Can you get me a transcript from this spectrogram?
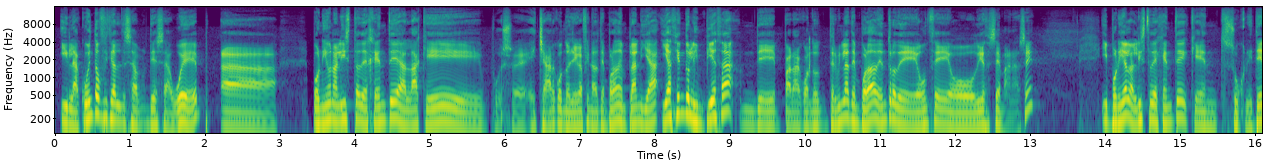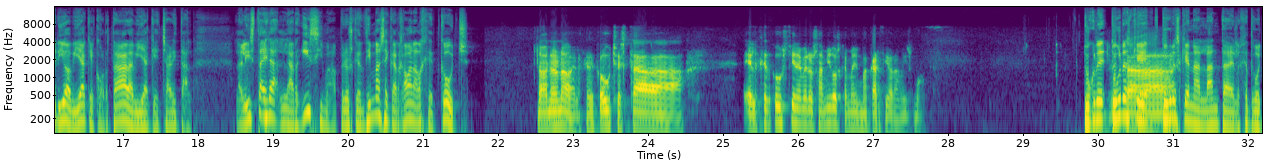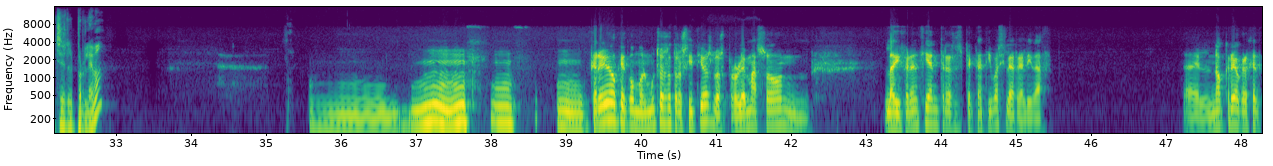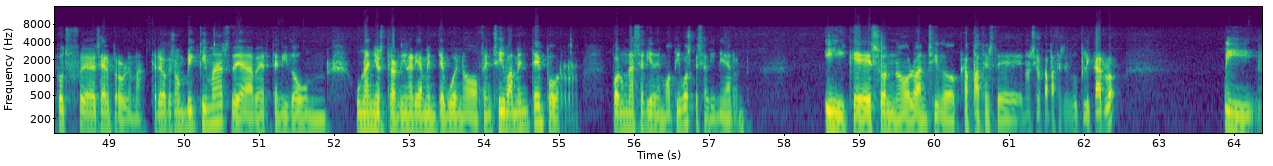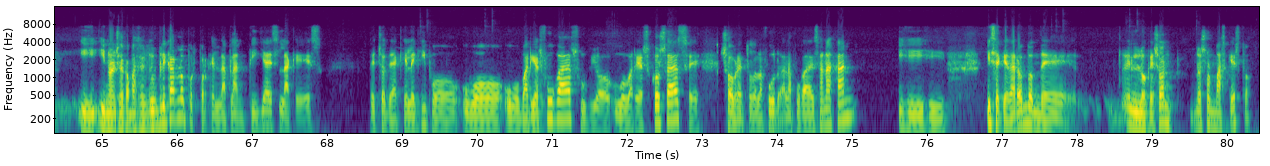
Y la cuenta oficial de esa, de esa web ah, ponía una lista de gente a la que pues eh, echar cuando llegue a final de temporada, en plan ya, ya haciendo limpieza de, para cuando termine la temporada dentro de 11 o 10 semanas, ¿eh? Y ponía la lista de gente que en su criterio había que cortar, había que echar y tal. La lista era larguísima, pero es que encima se cargaban al head coach. No, no, no, el head coach está... El head coach tiene menos amigos que Mike McCarthy ahora mismo. ¿Tú, crees, que, ¿Tú crees que en Atlanta el head coach es el problema? Mm, mm, mm, creo que como en muchos otros sitios los problemas son la diferencia entre las expectativas y la realidad. no creo que el head coach sea el problema. Creo que son víctimas de haber tenido un, año extraordinariamente bueno ofensivamente por, una serie de motivos que se alinearon. Y que eso no lo han sido capaces de, no han sido capaces de duplicarlo. Y, no han sido capaces de duplicarlo, pues porque la plantilla es la que es. De hecho, de aquel equipo hubo, hubo varias fugas, hubo, hubo varias cosas, eh, sobre todo la fuga, la fuga de Sanahan, y, y, se quedaron donde en lo que son, no son más que esto.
